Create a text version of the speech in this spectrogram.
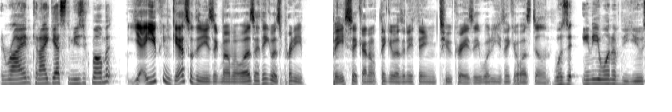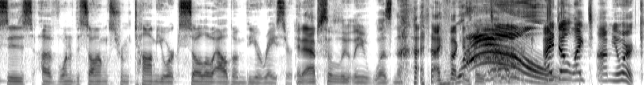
And Ryan, can I guess the music moment? Yeah, you can guess what the music moment was. I think it was pretty basic. I don't think it was anything too crazy. What do you think it was, Dylan? Was it any one of the uses of one of the songs from Thom Yorke's solo album, The Eraser? It absolutely was not. I fucking hate Wow! Tom. I don't like Thom Yorke.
